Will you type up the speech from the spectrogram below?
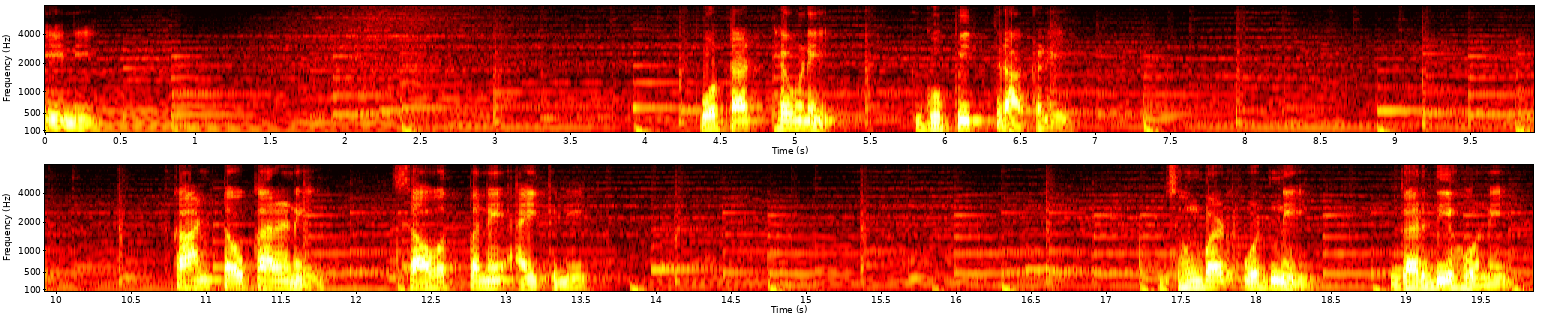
येणे. पोटात ठेवणे गुपित राखणे. कान टवकारणे सावधपणे ऐकणे. झुंबड उडणे गर्दी होणे.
